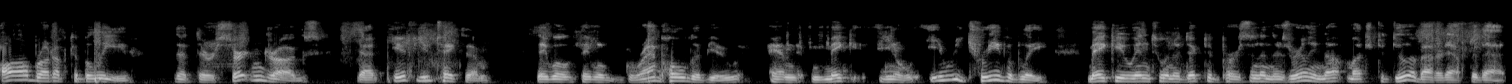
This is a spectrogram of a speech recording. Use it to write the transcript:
all brought up to believe that there are certain drugs that if you take them, they will they will grab hold of you and make you know irretrievably make you into an addicted person and there's really not much to do about it after that.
